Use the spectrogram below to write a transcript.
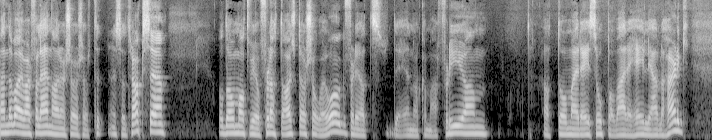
Men det var i hvert fall en arrangør som, trakk seg. Og da måtte vi jo flytte Alta-showet òg, fordi at det er noe med flyene. At da må jeg reise opp og være hele jævla helg eh,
